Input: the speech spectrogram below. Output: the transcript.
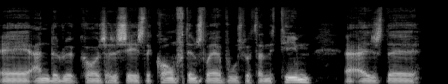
Uh, and the root cause, as I say, is the confidence levels within the team. It is the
